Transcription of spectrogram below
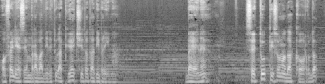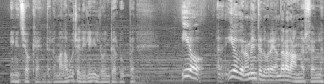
Ofelia sembrava addirittura più eccitata di prima. Bene, se tutti sono d'accordo, iniziò Kendall, ma la voce di Lily lo interruppe. Io. io veramente dovrei andare ad Hammerfell,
